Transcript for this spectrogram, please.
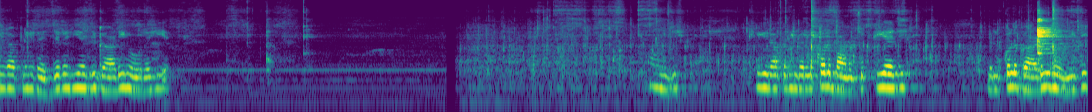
ਖੀਰ ਆਪਣੀ ਰਿੱਝ ਰਹੀ ਹੈ, ਜੀ ਗਾੜੀ ਹੋ ਰਹੀ ਹੈ। ਹਾਂਜੀ, ਖੀਰ ਆਪਣੀ ਬਿਲਕੁਲ ਬਣ ਚੁੱਕੀ ਹੈ ਜੀ। ਬਿਲਕੁਲ ਗਾੜੀ ਹੋ ਗਈ ਜੀ।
